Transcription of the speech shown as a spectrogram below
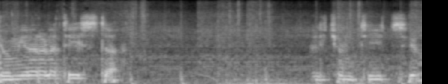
Devo mirare la testa. Lì c'è un tizio.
